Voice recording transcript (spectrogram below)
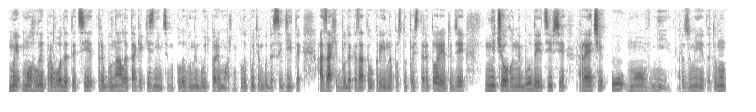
ми могли проводити ці трибунали, так як і з німцями, коли вони будуть переможні. Коли Путін буде сидіти, а Захід буде казати Україна поступи з території, тоді нічого не буде, і ці всі речі умовні. Розумієте? Тому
